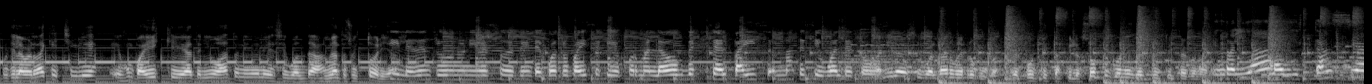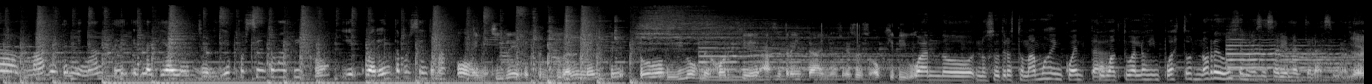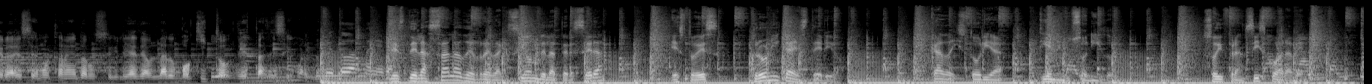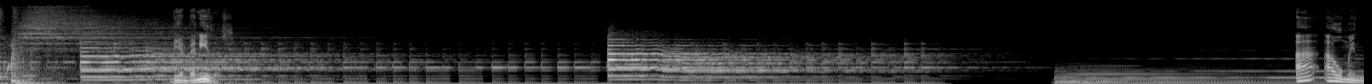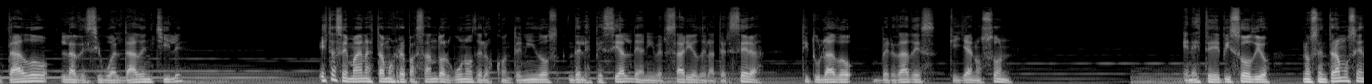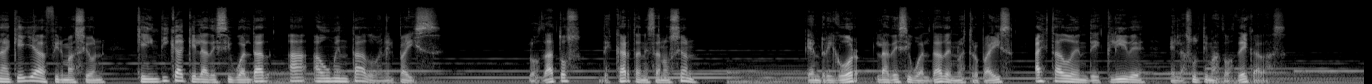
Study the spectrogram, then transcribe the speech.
Porque la verdad que Chile es un país que ha tenido altos niveles de desigualdad durante su historia. Chile, dentro de un universo de 34 países que forman la OCDE, sea el país más desigual de todos. A mí la desigualdad no me preocupa, desde el punto de vista filosófico ni desde el punto de vista económico. En realidad, la distancia más determinante es la que hay entre el 10% más rico y el 40% más pobre. En Chile, estructuralmente, todos vivimos mejor que hace 30 años, eso es objetivo. Cuando nosotros tomamos en cuenta cómo actúan los impuestos, no reducen necesariamente la desigualdad. Le agradecemos también la posibilidad de hablar un poquito de estas desigualdades. De todas maneras. Desde la sala de redacción de La Tercera, esto es Crónica Estéreo. Cada historia tiene un sonido. Soy Francisco Aravena. Bienvenidos. ¿Ha aumentado la desigualdad en Chile? Esta semana estamos repasando algunos de los contenidos del especial de aniversario de la tercera, titulado Verdades que ya no son. En este episodio nos centramos en aquella afirmación que indica que la desigualdad ha aumentado en el país. Los datos descartan esa noción. En rigor, la desigualdad en nuestro país ha estado en declive en las últimas dos décadas.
